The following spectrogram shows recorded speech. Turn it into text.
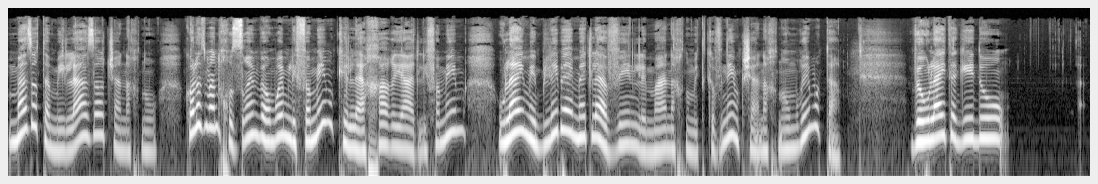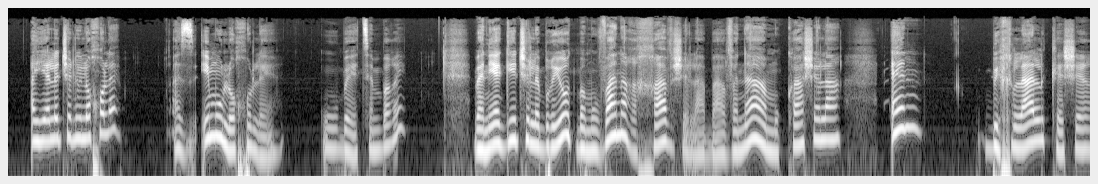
מה זאת המילה הזאת שאנחנו כל הזמן חוזרים ואומרים, לפעמים כלאחר יד, לפעמים אולי מבלי באמת להבין למה אנחנו מתכוונים כשאנחנו אומרים אותה. ואולי תגידו, הילד שלי לא חולה. אז אם הוא לא חולה, הוא בעצם בריא. ואני אגיד שלבריאות, במובן הרחב שלה, בהבנה העמוקה שלה, אין בכלל קשר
